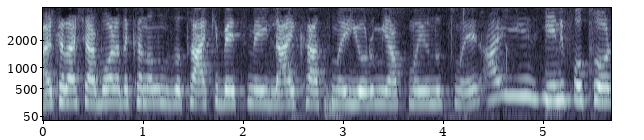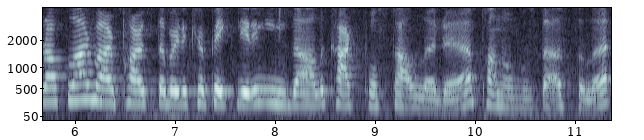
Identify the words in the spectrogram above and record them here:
Arkadaşlar bu arada kanalımızı takip etmeyi, like atmayı, yorum yapmayı unutmayın. Ay yeni fotoğraflar var parkta böyle köpeklerin imzalı kartpostalları panomuzda asılı.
